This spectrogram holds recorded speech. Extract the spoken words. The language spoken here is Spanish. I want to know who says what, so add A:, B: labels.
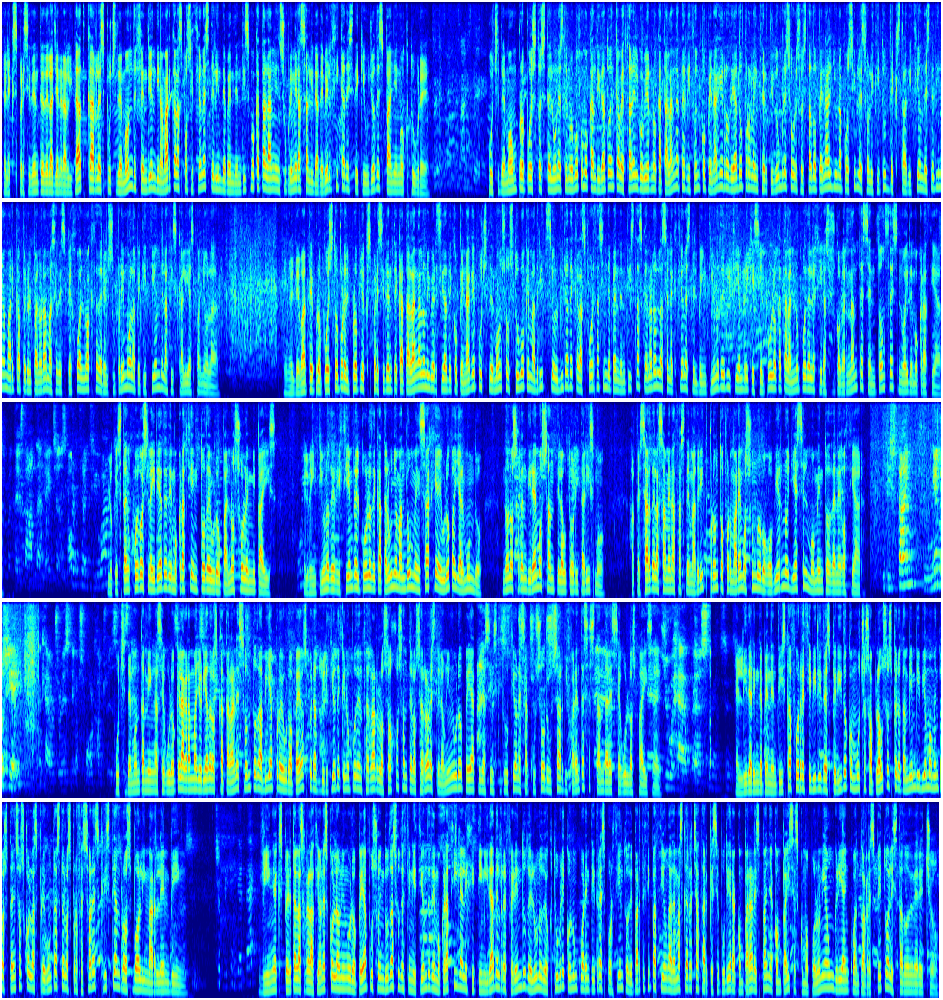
A: El expresidente de la Generalitat, Carles Puigdemont, defendió en Dinamarca las posiciones del independentismo catalán en su primera salida de Bélgica desde que huyó de España en octubre. Puigdemont, propuesto este lunes de nuevo como candidato a encabezar el gobierno catalán, aterrizó en Copenhague rodeado por la incertidumbre sobre su estado penal y una posible solicitud de extradición desde Dinamarca, pero el panorama se despejó al no acceder el Supremo a la petición de la Fiscalía Española. En el debate propuesto por el propio expresidente catalán a la Universidad de Copenhague, Puigdemont sostuvo que Madrid se olvida de que las fuerzas independentistas ganaron las elecciones del 21 de diciembre y que si el pueblo catalán no puede elegir a sus gobernantes, entonces no hay democracia. Lo que está en juego es la idea de democracia en toda Europa, no solo en mi país. El 21 de diciembre el pueblo de Cataluña mandó un mensaje a Europa y al mundo. No nos rendiremos ante el autoritarismo. A pesar de las amenazas de Madrid, pronto formaremos un nuevo gobierno y es el momento de negociar. Puigdemont también aseguró que la gran mayoría de los catalanes son todavía proeuropeos, pero advirtió de que no pueden cerrar los ojos ante los errores de la Unión Europea, cuyas instituciones acusó de usar diferentes estándares según los países. El líder independentista fue recibido y despedido con muchos aplausos, pero también vivió momentos tensos con las preguntas de los profesores Christian Rosbol y Marlene Bing. Guin, experta en las relaciones con la Unión Europea, puso en duda su definición de democracia y la legitimidad del referendo del 1 de octubre con un 43% de participación, además de rechazar que se pudiera comparar España con países como Polonia o Hungría en cuanto al respeto al Estado de Derecho.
